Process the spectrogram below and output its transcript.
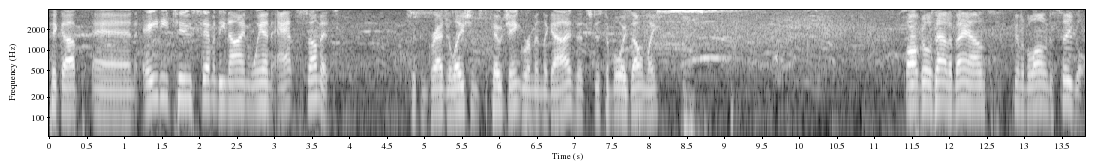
pick up an 82 79 win at Summit. So, congratulations to Coach Ingram and the guys. That's just a boys only. Ball goes out of bounds. It's going to belong to Siegel.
